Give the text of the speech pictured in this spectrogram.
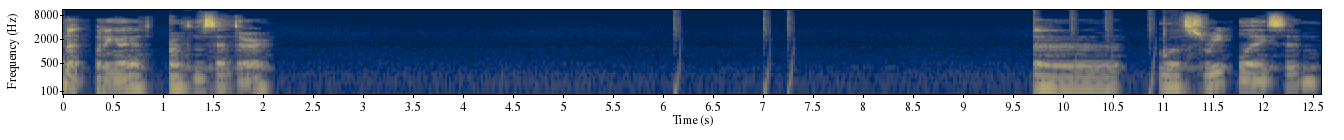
I'm not putting it at front and center. Uh, let's replace him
